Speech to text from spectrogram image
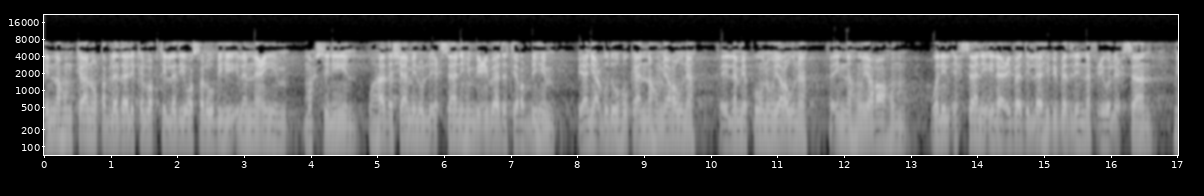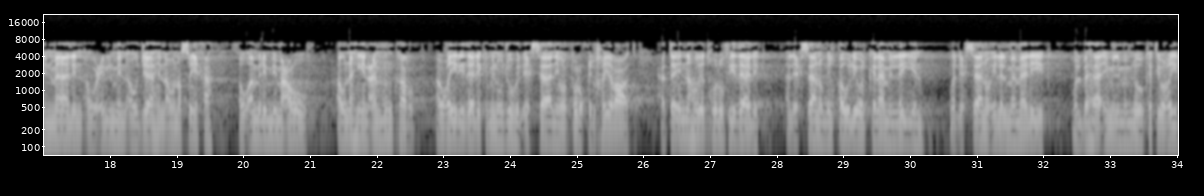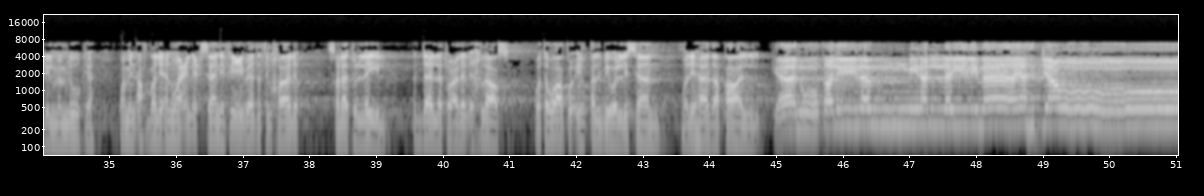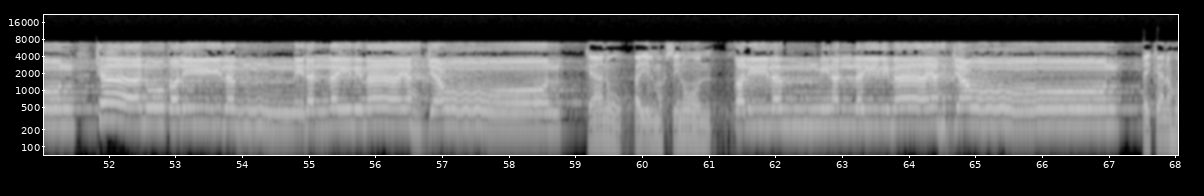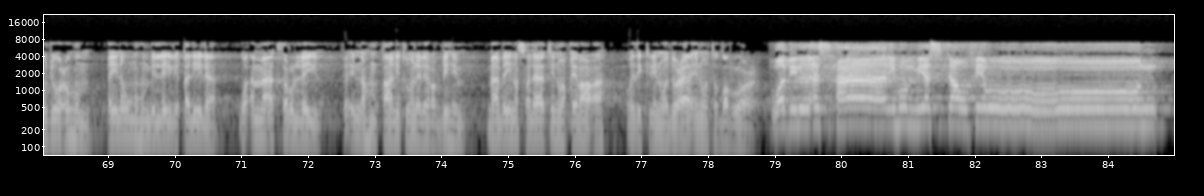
إنهم كانوا قبل ذلك الوقت الذي وصلوا به إلى النعيم محسنين وهذا شامل لإحسانهم بعبادة ربهم بأن يعبدوه كأنهم يرونه فإن لم يكونوا يرونه فإنه يراهم وللإحسان إلى عباد الله ببذل النفع والإحسان من مال أو علم أو جاه أو نصيحة أو أمر بمعروف أو نهي عن منكر أو غير ذلك من وجوه الإحسان وطرق الخيرات حتى إنه يدخل في ذلك الإحسان بالقول والكلام اللين والإحسان إلى المماليك والبهائم المملوكة وغير المملوكة ومن أفضل أنواع الإحسان في عبادة الخالق صلاة الليل الدالة على الإخلاص وتواطؤ القلب واللسان ولهذا قال كانوا قليلا من الليل ما يهجعون. كانوا قليلا من الليل ما يهجعون. كانوا أي المحسنون. قليلا من الليل ما يهجعون. أي كان هجوعهم أي نومهم بالليل قليلا. وأما أكثر الليل فإنهم قانتون لربهم ما بين صلاة وقراءة وذكر ودعاء وتضرع. وبالأسحار هم يستغفرون.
